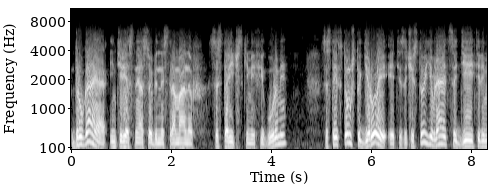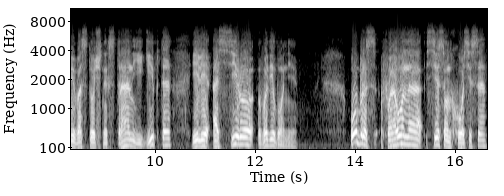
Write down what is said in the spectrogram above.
Другая интересная особенность романов с историческими фигурами состоит в том, что герои эти зачастую являются деятелями восточных стран Египта или Ассиро-Вавилонии. Образ фараона Сесонхосиса,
